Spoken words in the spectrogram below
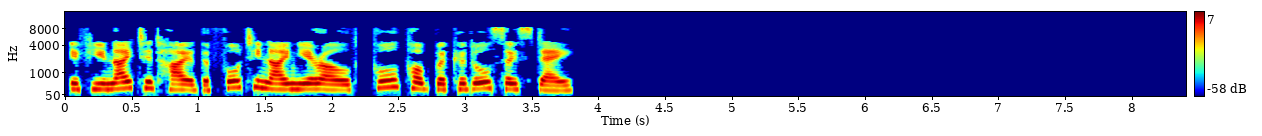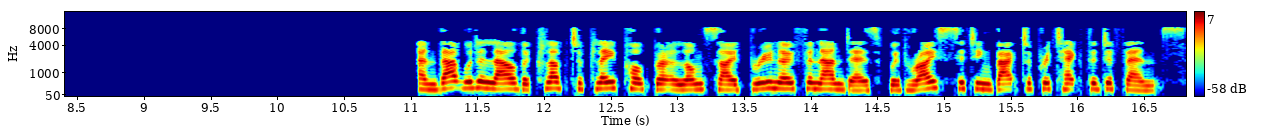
If United hired the 49-year-old, Paul Pogba could also stay. And that would allow the club to play Pogba alongside Bruno Fernandes, with Rice sitting back to protect the defense.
